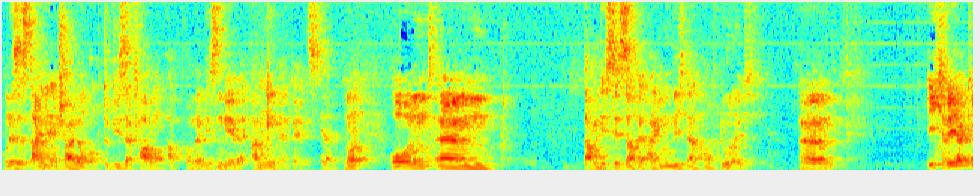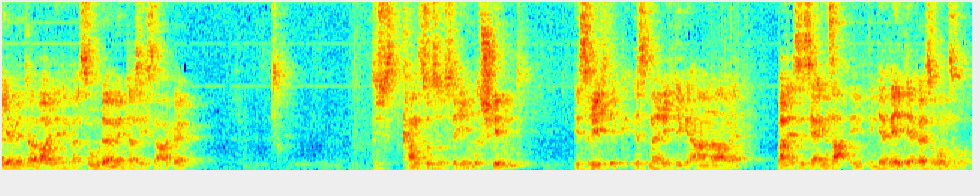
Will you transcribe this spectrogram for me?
Und es ist deine Entscheidung, ob du diese Erfahrung ab oder diesen Mehrwert annehmen willst. Ja. Ne? Und ähm, damit ist die Sache eigentlich dann auch durch. Ähm, ich reagiere mittlerweile immer so damit, dass ich sage, das kannst du so sehen, das stimmt, ist richtig, ist eine richtige Annahme, weil es ist ja in, in, in der Welt der Person so.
